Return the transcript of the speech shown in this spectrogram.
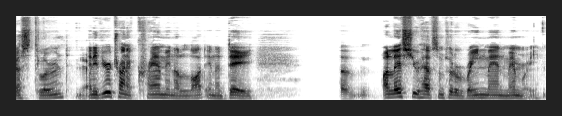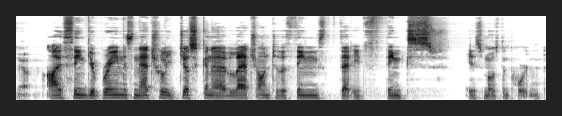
just learned Yeah. and if you're trying to cram in a lot in a day uh, unless you have some sort of rain man memory Yeah. i think your brain is naturally just gonna latch onto the things that it thinks is most important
